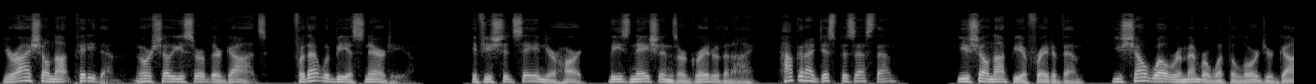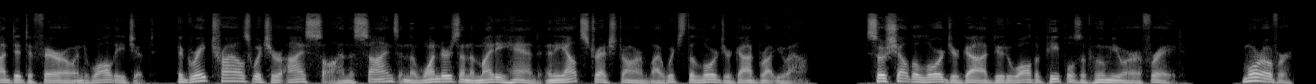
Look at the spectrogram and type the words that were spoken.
Your eye shall not pity them, nor shall you serve their gods, for that would be a snare to you. If you should say in your heart, these nations are greater than I, how can I dispossess them? You shall not be afraid of them, you shall well remember what the Lord your God did to Pharaoh and to all Egypt, the great trials which your eyes saw, and the signs and the wonders and the mighty hand and the outstretched arm by which the Lord your God brought you out. So shall the Lord your God do to all the peoples of whom you are afraid. Moreover,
